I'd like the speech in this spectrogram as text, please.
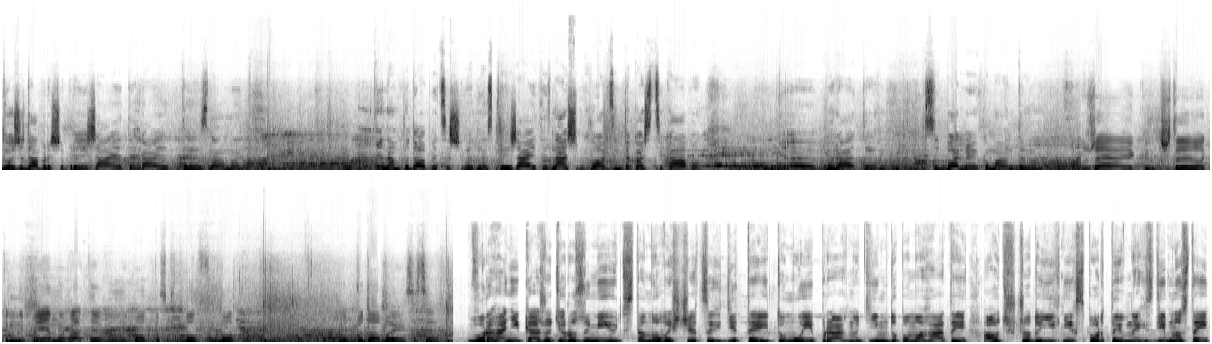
Дуже добре, що приїжджаєте, граєте з нами. Нам подобається, що ви до нас приїжджаєте. З нашим хлопцям також цікаво е, пограти з футбольною командою. Вже як 4 роки мені приємно грати в волейбол, баскетбол, футбол. І подобається це. В урагані кажуть, розуміють становище цих дітей, тому і прагнуть їм допомагати. А от щодо їхніх спортивних здібностей,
